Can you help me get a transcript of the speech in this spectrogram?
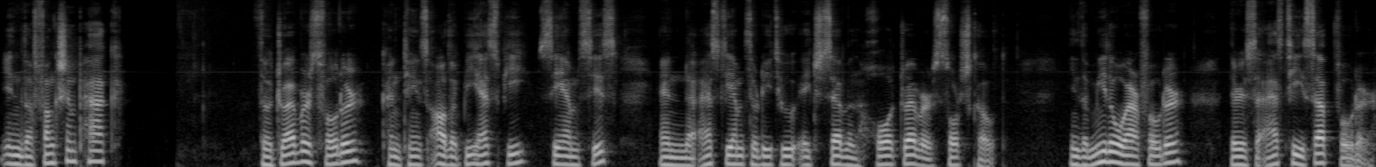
in the function pack the drivers folder contains all the BSP, CMSIS, and the STM32H7 HAL driver source code. In the middleware folder, there is a ST subfolder,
